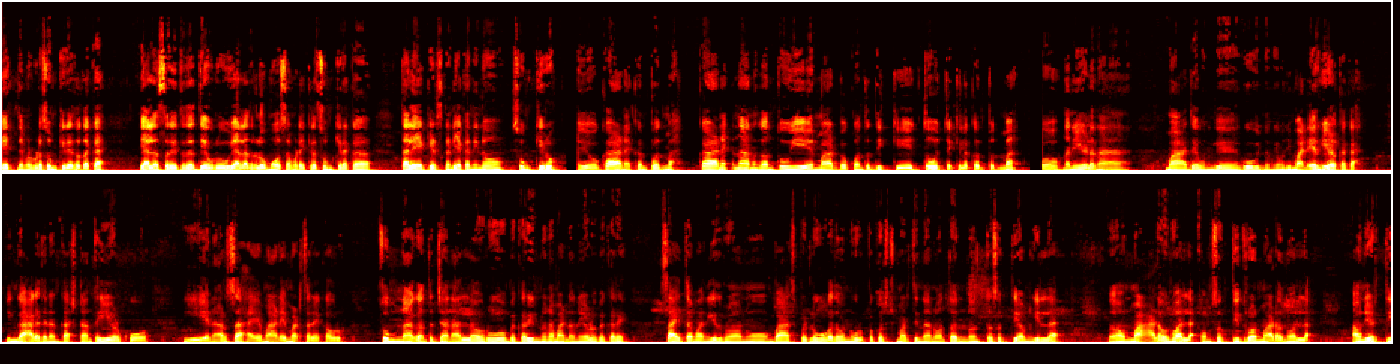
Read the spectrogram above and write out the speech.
ಯತ್ನೆ ಮಾಡಬೇಡ ಸುಮ್ಕಿರಿ ಅದಕ್ಕ ಎಲ್ಲ ಸರಿ ಇರ್ತದೆ. ದೇವರು ಎಲ್ಲದ್ರಲ್ಲೂ ಮೋಸ ಮಾಡಕ್ಕೆ ಸುಮ್ಕಿರಕ ತಲೆ ಕೆಡ್ಸ್ಕೊಂಡು ನೀನು, ಸುಮ್ಕಿರು. ಅಯ್ಯೋ, ಕಾಣೆ ಕನ್ಪದ್ಮ ಕಾಣೆ. ನನಗಂತೂ ಏನು ಮಾಡಬೇಕು ಅಂತ ದಿಕ್ಕೇ ತೋಚಕ್ಕಿಲ್ಲ ಕನ್ಪದ್ಮ ಓ, ನಾನು ಹೇಳೋಣ. ಮಾದೇವನ್ಗೆ ಗೋವಿಂದನ್ಗೆ ನಿಮ್ಮ ಮನೆಯವ್ರಿಗೆ ಹೇಳ್ಕಕ್ಕ ಹಿಂಗೆ ಆಗದೆ ನನ್ನ ಕಷ್ಟ ಅಂತ ಹೇಳ್ಕೊ. ಏನಾರು ಸಹಾಯ ಮಾಡೇ ಮಾಡ್ತಾರೆ ಯಾಕೆ ಅವರು. ಸುಮ್ಮನಾಗಂತ ಜನ ಅಲ್ಲ ಅವರು. ಬೇಕಾದ್ರೆ ಇನ್ನೂ ನಮ್ಮ ಅಣ್ಣನ ಹೇಳ್ಬೇಕಾರೆ. ಸಾಯ್ತ ಮನೆಗಿದ್ರು ನಾನು ಹಾಸ್ಪಿಟ್ಲಿಗೆ ಹೋಗೋದ ಒಂದು ನೂರು ರೂಪಾಯಿ ಖರ್ಚು ಮಾಡ್ತೀನಿ ನಾನು ಅಂತ ಅನ್ನೋಂಥ ಶಕ್ತಿ ಅವನಿಗಿಲ್ಲ. ಅವ್ನು ಮಾಡೋನು ಅಲ್ಲ. ಅವ್ನು ಶಕ್ತಿ ಇದ್ರು ಅವ್ನು ಮಾಡೋನು ಅಲ್ಲ. ಅವ್ನು ಎರ್ತಿ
